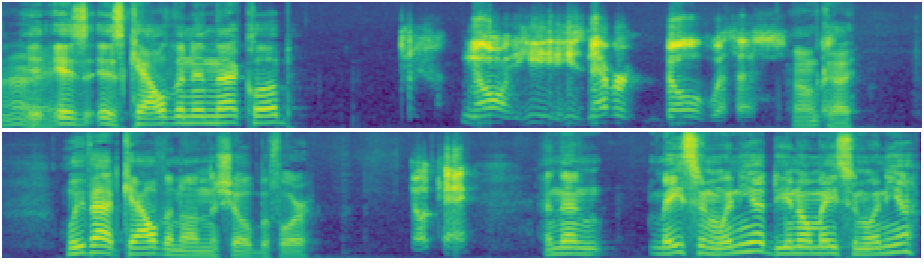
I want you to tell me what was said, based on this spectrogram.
Right. Is is Calvin in that club? No, he he's never dove with us. Okay. We've had Calvin on the show before. Okay. And then Mason Winia, do you know Mason Winia?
